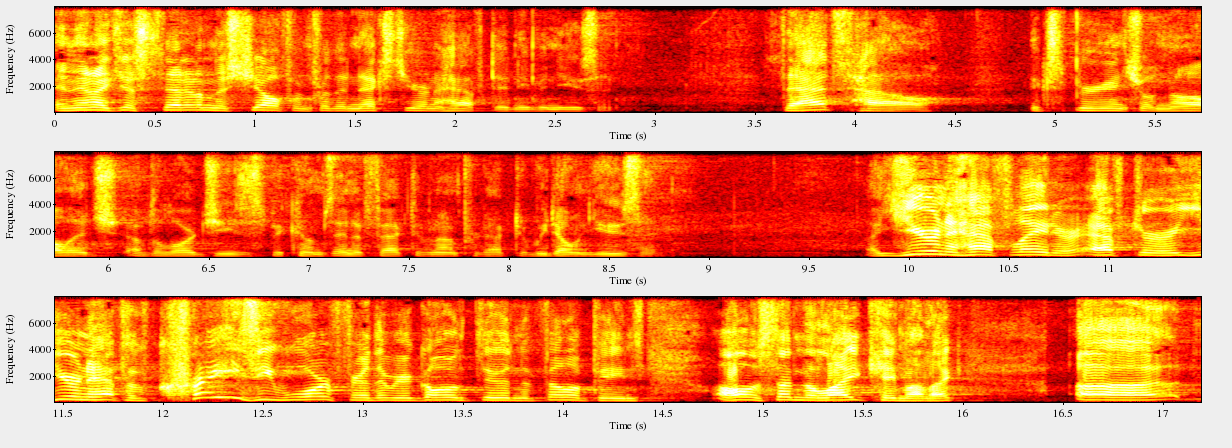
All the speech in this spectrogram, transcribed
And then I just set it on the shelf and for the next year and a half didn't even use it. That's how experiential knowledge of the Lord Jesus becomes ineffective and unproductive. We don't use it. A year and a half later, after a year and a half of crazy warfare that we were going through in the Philippines, all of a sudden the light came on like, uh,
